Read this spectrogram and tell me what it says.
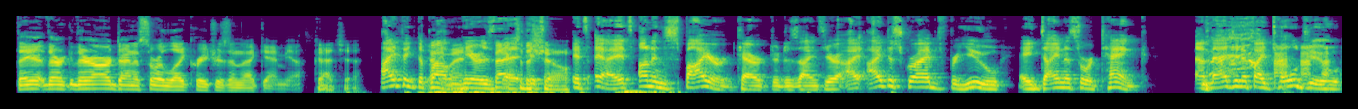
They there there are dinosaur like creatures in that game. Yes. Gotcha. I think the problem anyway, here is back that to the it's, show. It's yeah, it's uninspired character designs here. I, I described for you a dinosaur tank. Imagine if I told you.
